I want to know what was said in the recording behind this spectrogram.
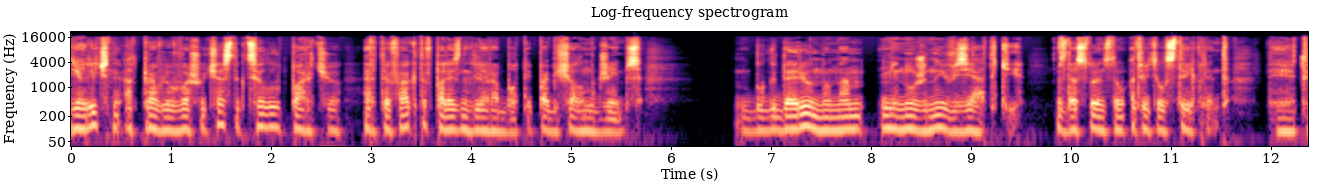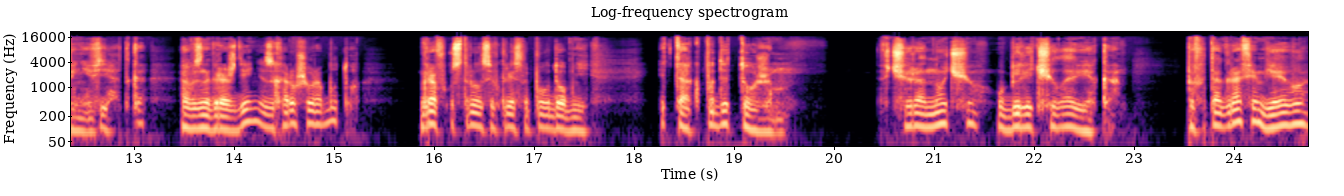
я лично отправлю в ваш участок целую партию артефактов, полезных для работы», — пообещал ему Джеймс. «Благодарю, но нам не нужны взятки», — с достоинством ответил Стрикленд. «Это не взятка, а вознаграждение за хорошую работу». Граф устроился в кресло поудобней. «Итак, подытожим». Вчера ночью убили человека. По фотографиям я его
